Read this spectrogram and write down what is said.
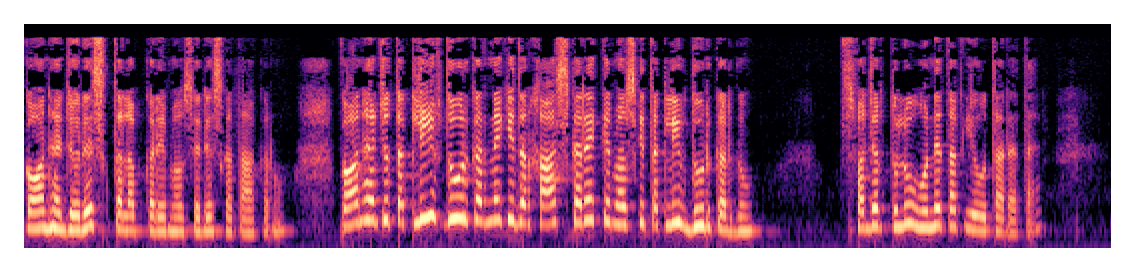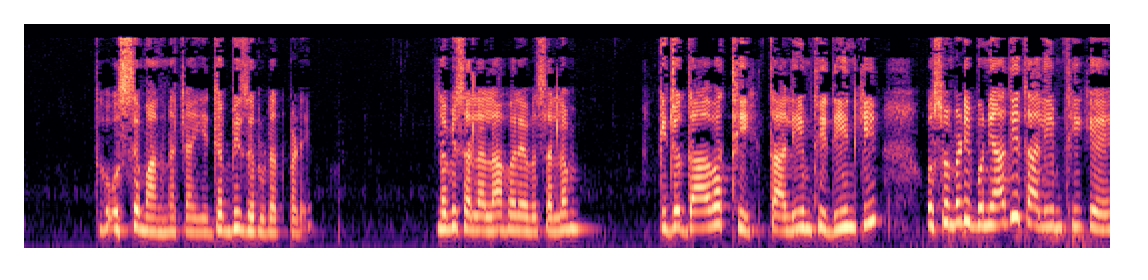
کون ہے جو رسک طلب کرے میں اسے رسک عطا کروں؟ کون ہے جو تکلیف دور کرنے کی درخواست کرے کہ میں اس کی تکلیف دور کر دوں؟ فجر طلوع ہونے تک یہ ہوتا رہتا ہے۔ تو اس سے مانگنا چاہیے جب بھی ضرورت پڑے۔ نبی صلی اللہ علیہ وسلم کی جو دعوت تھی، تعلیم تھی دین کی، اس میں بڑی بنیادی تعلیم تھی کہ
